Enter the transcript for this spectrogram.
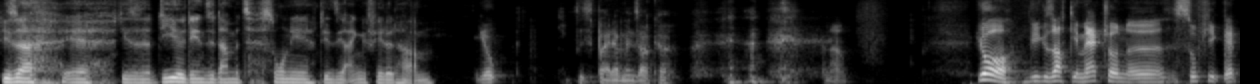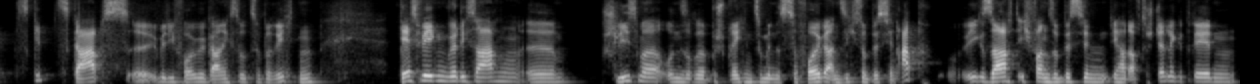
dieser, äh, dieser Deal, den sie da mit Sony, den sie eingefädelt haben. Jo. Spider-Man-Sacker. genau. Ja, wie gesagt, ihr merkt schon, äh, so viel gibt's, gibt's gab's äh, über die Folge gar nicht so zu berichten. deswegen würde ich sagen, äh, schließen wir unsere Besprechung zumindest zur Folge an sich so ein bisschen ab. Wie gesagt, ich fand so ein bisschen, die hat auf der Stelle getreten.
